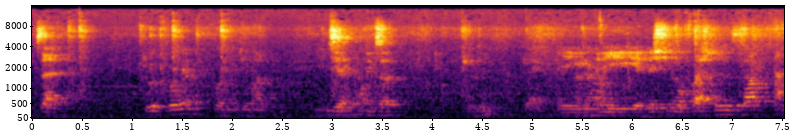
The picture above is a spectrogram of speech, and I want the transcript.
Does that do it for you, or did you want? me to say I more? think so. Okay. Any, any additional questions about that?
